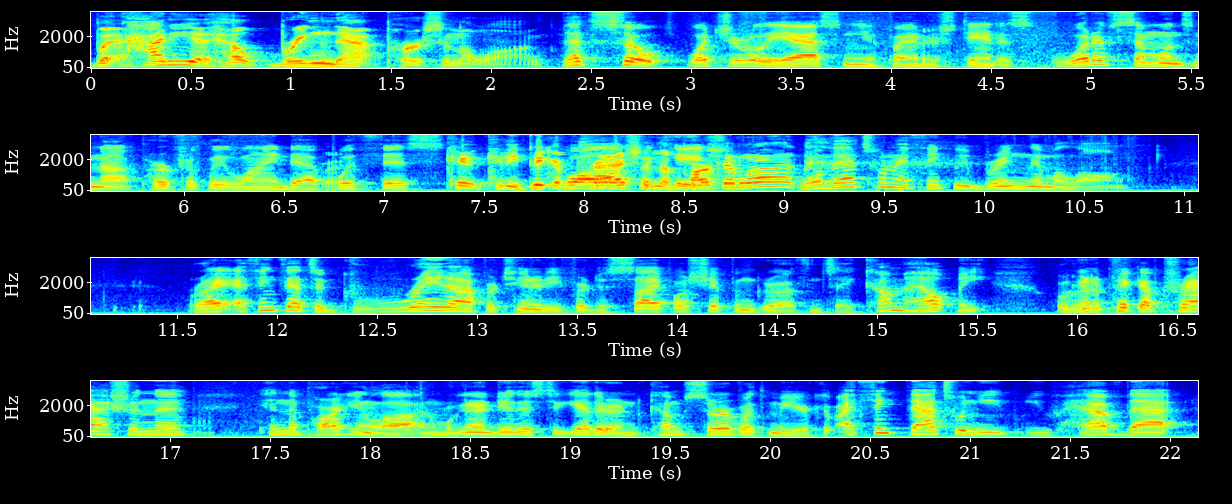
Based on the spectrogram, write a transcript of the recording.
But how do you help bring that person along? That's so. What you're really asking, if I understand, is what if someone's not perfectly lined up with this? Can, can he pick up trash in the parking lot? Well, that's when I think we bring them along, right? I think that's a great opportunity for discipleship and growth, and say, "Come help me. We're going to pick up trash in the in the parking lot, and we're going to do this together, and come serve with me." Or I think that's when you you have that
